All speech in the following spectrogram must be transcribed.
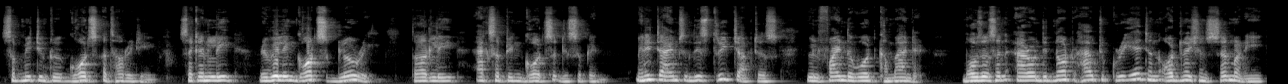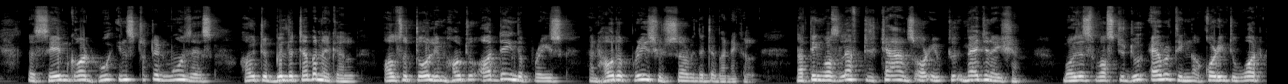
submitting to God's authority. Secondly, revealing God's glory. Thirdly, accepting God's discipline. Many times in these three chapters, you will find the word commanded. Moses and Aaron did not have to create an ordination ceremony. The same God who instructed Moses how to build the tabernacle also told him how to ordain the priest and how the priest should serve in the tabernacle. Nothing was left to chance or to imagination. Moses was to do everything according to what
